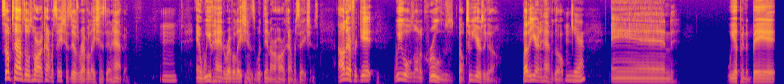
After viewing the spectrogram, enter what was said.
sometimes those hard conversations, there's revelations that happen. Mm. And we've had revelations within our hard conversations. I'll never forget, we was on a cruise about two years ago, about a year and a half ago Yeah. and we up in the bed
